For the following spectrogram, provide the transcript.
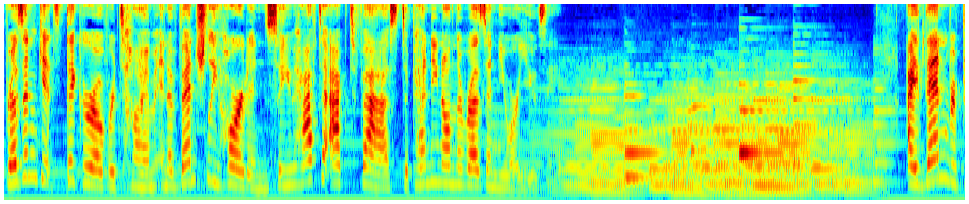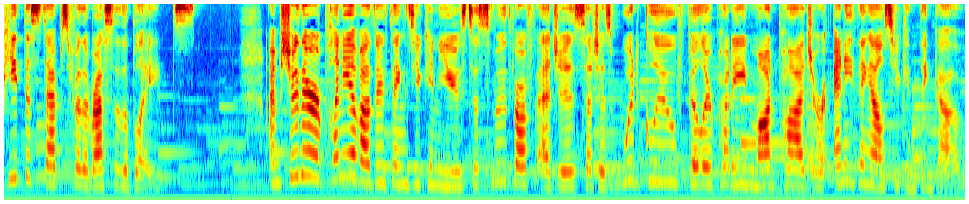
Resin gets thicker over time and eventually hardens, so you have to act fast depending on the resin you are using. I then repeat the steps for the rest of the blades. I'm sure there are plenty of other things you can use to smooth rough edges such as wood glue, filler putty, Mod Podge, or anything else you can think of.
